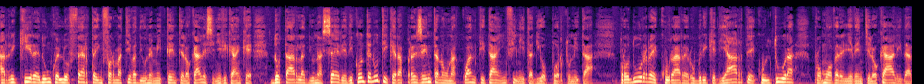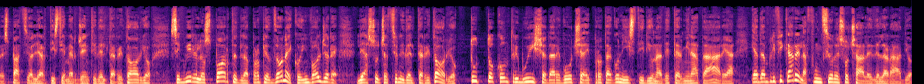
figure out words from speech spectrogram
Arricchire dunque l'offerta informativa di un emittente locale significa anche dotarla di una serie di contenuti che rappresentano una quantità infinita di opportunità. Produrre e curare rubriche di arte e cultura, promuovere gli eventi locali, dare spazio agli artisti emergenti del territorio, seguire lo sport della propria zona e coinvolgere le associazioni del territorio. Tutto contribuisce a dare voce ai protagonisti di una determinata area e ad amplificare la funzione sociale della radio.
